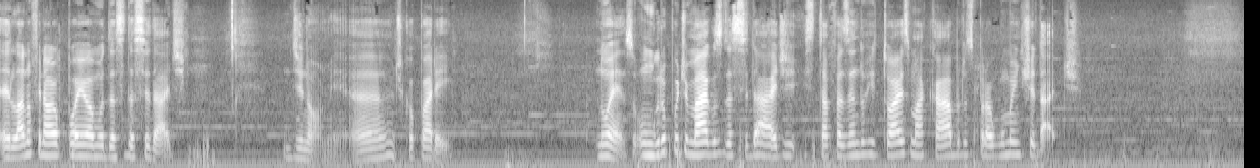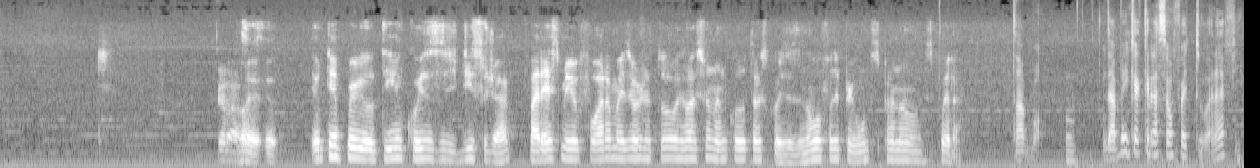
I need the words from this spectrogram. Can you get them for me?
É, Lá no final eu ponho a mudança da cidade. De nome. Ah, onde que eu parei? No Enzo. Um grupo de magos da cidade está fazendo rituais macabros para alguma entidade. Velasquez. Eu, eu tenho, eu tenho coisas disso já. Parece meio fora, mas eu já tô relacionando com outras coisas. Eu não vou fazer perguntas pra não spoiler. Tá bom. Ainda bem que a criação foi tua, né, filho?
